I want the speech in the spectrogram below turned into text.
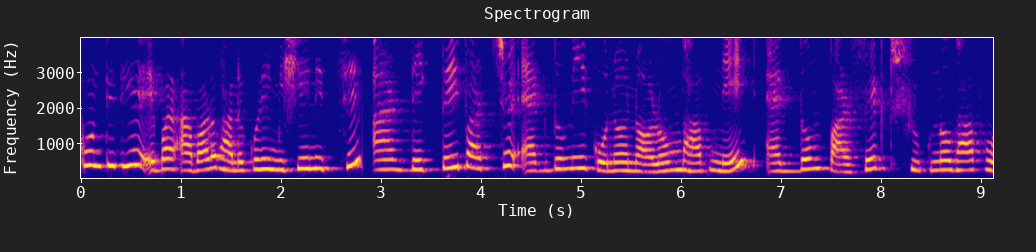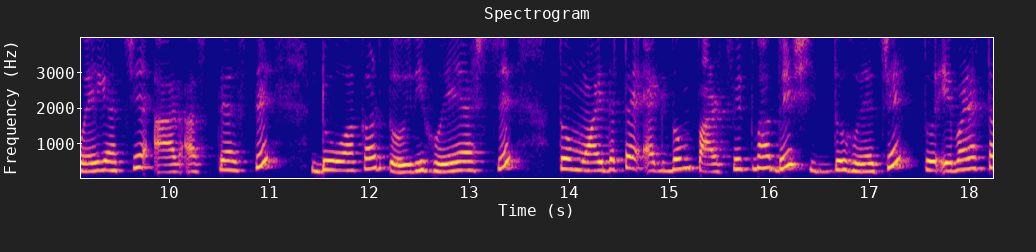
খুন্তি দিয়ে এবার আবারও ভালো করে মিশিয়ে নিচ্ছি। আর দেখতেই পারছ একদমই কোনো নরম ভাব নেই, একদম পারফেক্ট শুকনো ভাব হয়ে গেছে আর আস্তে আস্তে ডো আকার তৈরি হয়ে আসছে। তো ময়দাটা একদম পারফেক্টভাবে সিদ্ধ হয়েছে। তো এবার একটা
